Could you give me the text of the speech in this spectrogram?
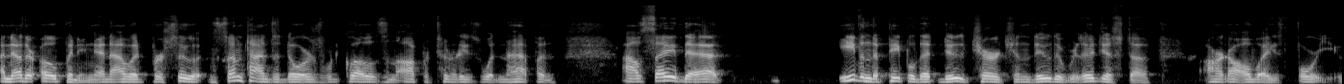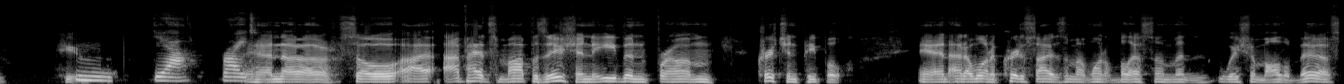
another opening and I would pursue it. And sometimes the doors would close and the opportunities wouldn't happen. I'll say that even the people that do church and do the religious stuff aren't always for you here. Mm, yeah right And uh, so I, I've had some opposition even from Christian people. And I don't want to criticize them. I want to bless them and wish them all the best.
